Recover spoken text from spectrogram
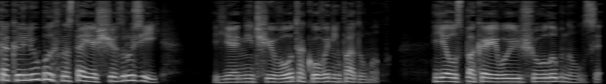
как и любых настоящих друзей». Я ничего такого не подумал. Я успокаивающе улыбнулся.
